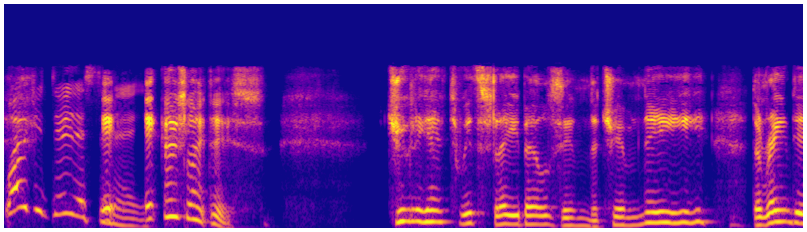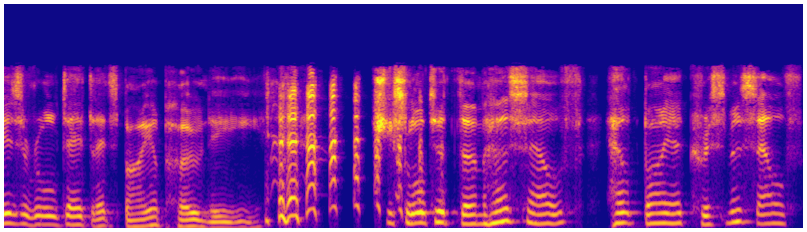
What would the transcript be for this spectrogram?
why would you do this to it, me? it goes like this. Juliet with sleigh bells in the chimney. The reindeers are all dead. Let's buy a pony. she slaughtered them herself, helped by a Christmas elf.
